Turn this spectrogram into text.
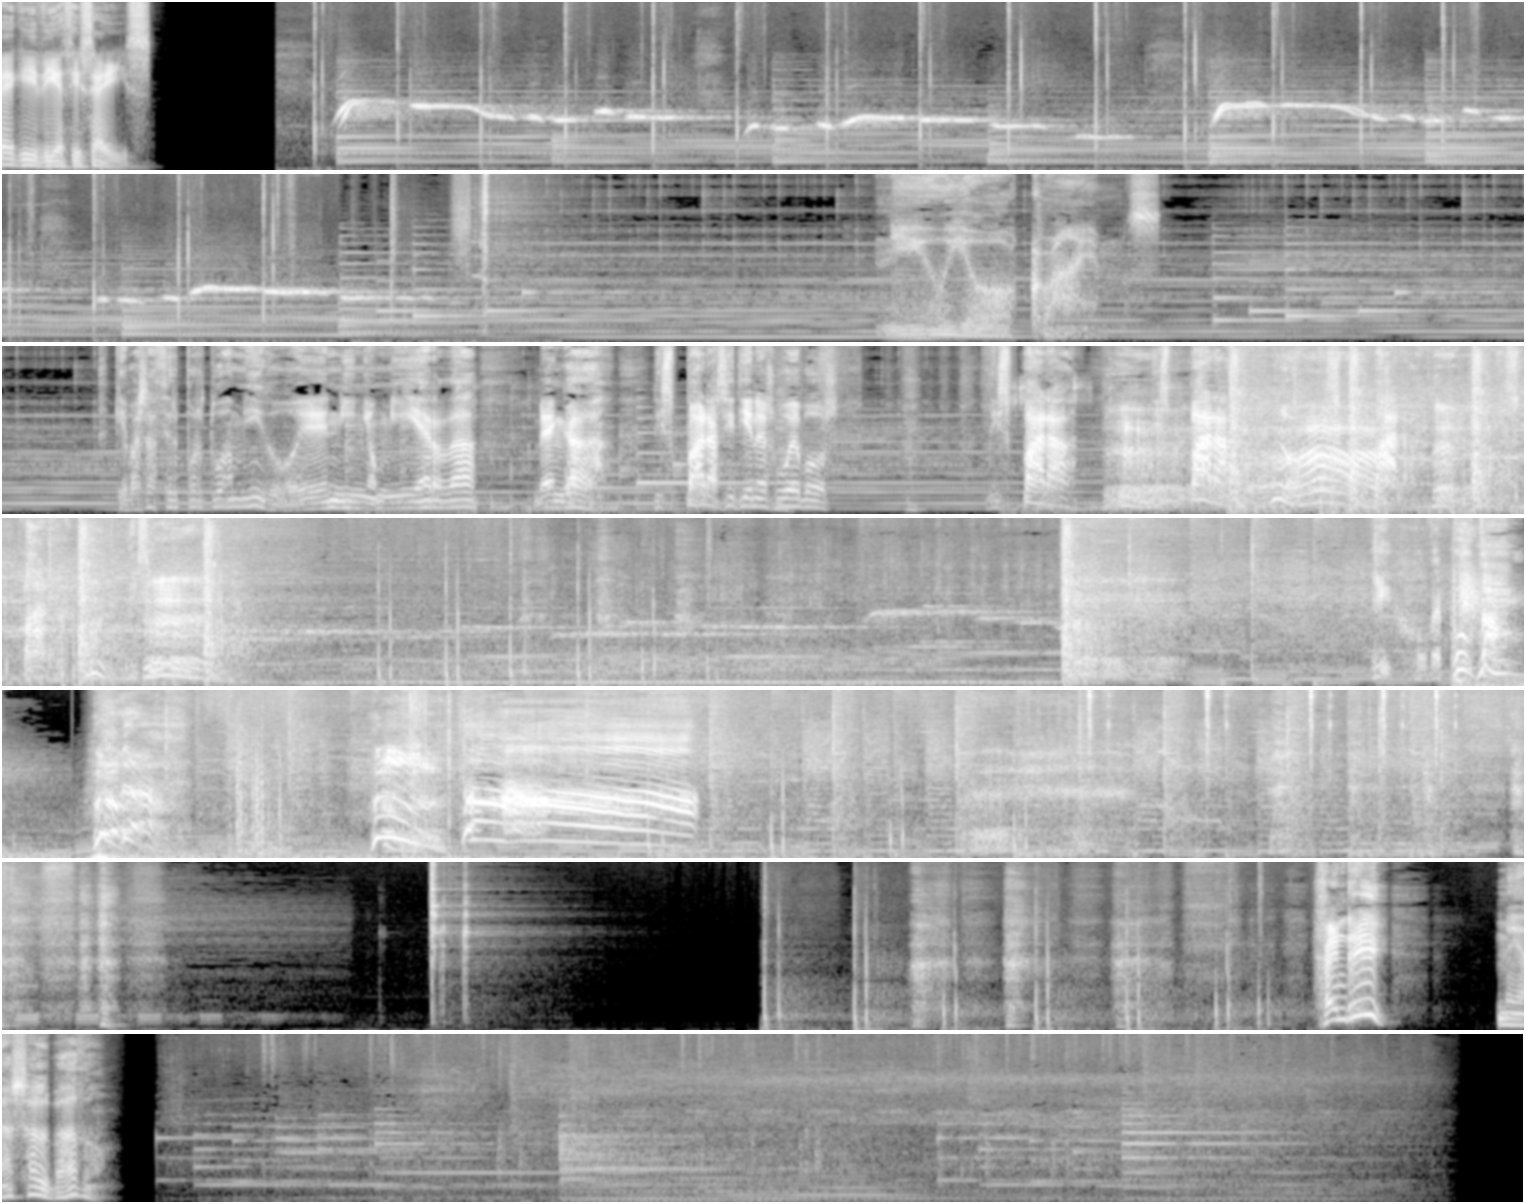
Peggy 16. New York Crimes. ¿Qué vas a hacer por tu amigo, eh, niño mierda? Venga, dispara si tienes huevos. Dispara. Dispara. No, dispara. Dispara. Dispara. ¡Hijo de puta! ¡Henry! Me ha salvado.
